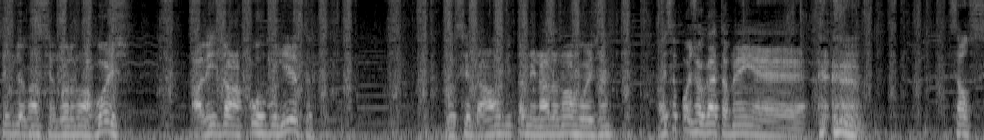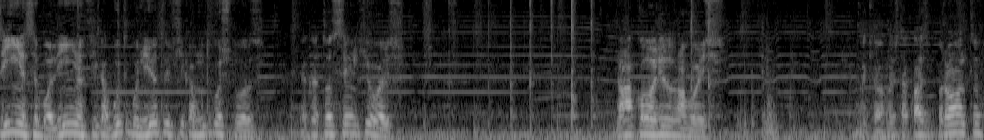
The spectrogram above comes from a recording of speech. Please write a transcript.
Sempre jogar uma cenoura no arroz, além de dar uma cor bonita, você dá uma vitaminada no arroz, né? Aí você pode jogar também é... salsinha, cebolinha, fica muito bonito e fica muito gostoso. É o que eu tô sem aqui hoje. Dá uma colorida no arroz. Aqui, o arroz está quase pronto.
